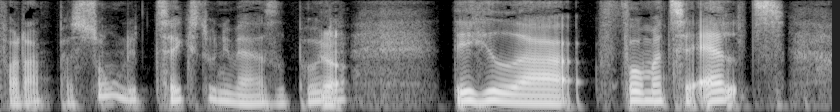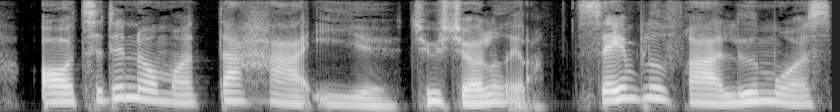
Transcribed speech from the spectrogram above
for dig personligt, tekstuniverset på ja. det. Det hedder Få mig til alt. Og til det nummer, der har I uh, 20 stjålet, eller samlet fra Lydmors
